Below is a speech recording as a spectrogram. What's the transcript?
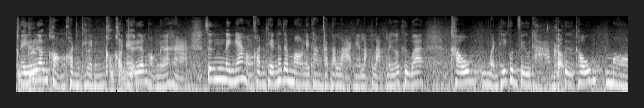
ทุก ในเรื่องของคอนเทนต์ของ content ในเรื่องของเนื้อหา ซึ่งในแง่ของคอนเทนต์ถ้าจะมองในทางการตลาดเนี่ยหลัก ๆ เลยก็คือว่าเขาเหมือนที่คุณฟิลถามครัก็บคือเขามอง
